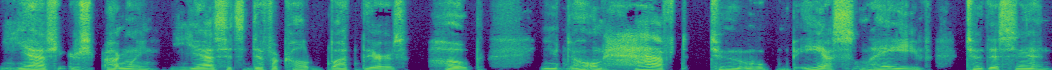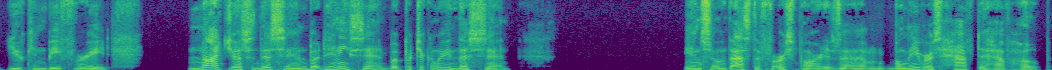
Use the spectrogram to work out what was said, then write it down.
yes, you're struggling. Yes, it's difficult, but there's hope. You don't have to be a slave to this sin. You can be freed. Not just this sin, but any sin, but particularly this sin. And so that's the first part is um, believers have to have hope.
